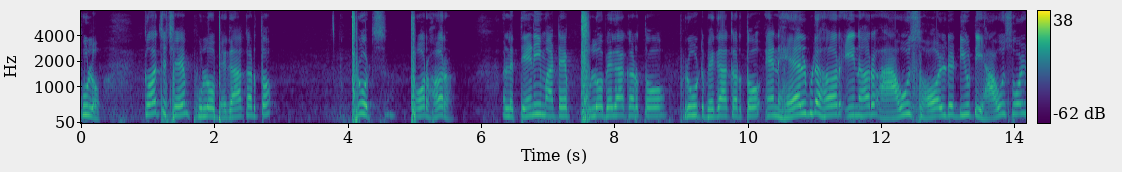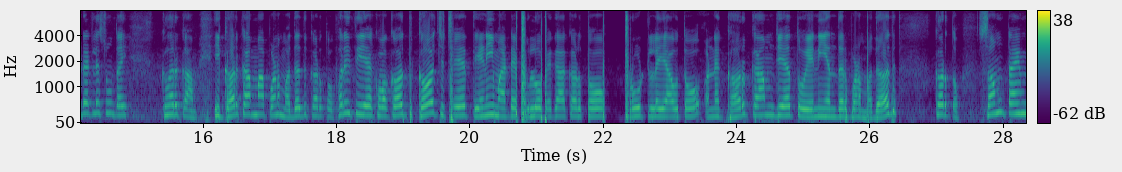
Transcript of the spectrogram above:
ફૂલો. કચ્છ છે ફૂલો ભેગા કરતો. Fruits for her. એટલે તેણી માટે ફૂલો ભેગા કરતો, ફ્રૂટ ભેગા કરતો and helped her in her household duty household એટલે શું થાય ઘરકામ. એ ઘરકામમાં પણ મદદ કરતો. ફરીથી એક વખત કચ્છ છે તેણી માટે ફૂલો ભેગા કરતો ફ્રૂટ લઈ આવતો અને ઘરકામ જે હતું એની અંદર પણ મદદ કરતો. Sometime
